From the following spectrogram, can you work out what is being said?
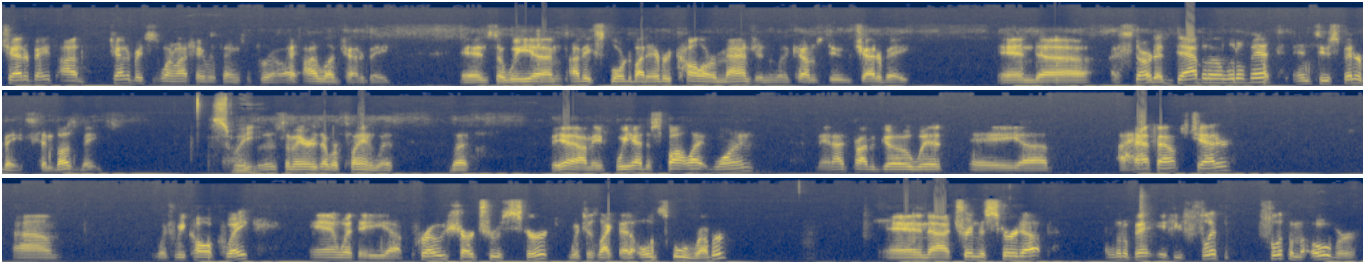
chatterbaits. I, chatterbaits is one of my favorite things to throw. I, I love chatterbaits, and so we um, I've explored about every color imagined when it comes to chatterbait. And uh, I started dabbling a little bit into spinner baits and buzz Sweet. So there's some areas that we're playing with, but, but yeah, I mean, if we had to spotlight one, man, I'd probably go with a uh, a half ounce chatter, um, which we call Quake, and with a uh, Pro Chartreuse skirt, which is like that old school rubber, and uh, trim the skirt up a little bit. If you flip flip them over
